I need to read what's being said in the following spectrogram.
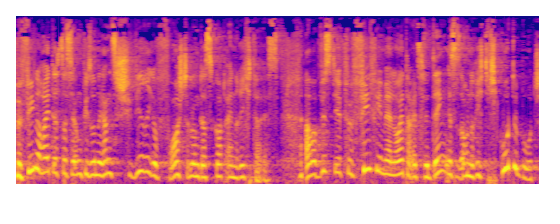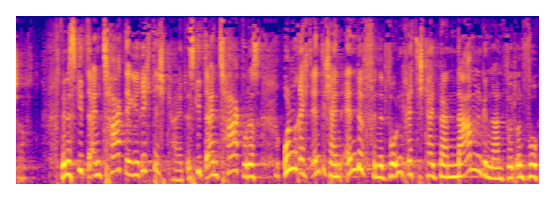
Für viele heute ist das ja irgendwie so eine ganz schwierige Vorstellung, dass Gott ein Richter ist. Aber wisst ihr, für viel, viel mehr Leute, als wir denken, ist es auch eine richtig gute Botschaft. Denn es gibt einen Tag der Gerechtigkeit. Es gibt einen Tag, wo das Unrecht endlich ein Ende findet, wo Ungerechtigkeit beim Namen genannt wird und wo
